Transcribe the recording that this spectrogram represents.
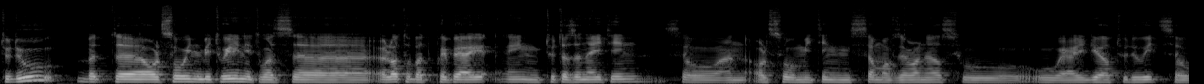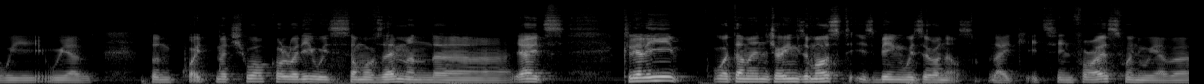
to do, but uh, also in between it was uh, a lot about preparing 2018. So and also meeting some of the runners who, who were eager to do it. So we we have done quite much work already with some of them, and uh, yeah, it's clearly what I'm enjoying the most is being with the runners. Like it's in for us when we have uh,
